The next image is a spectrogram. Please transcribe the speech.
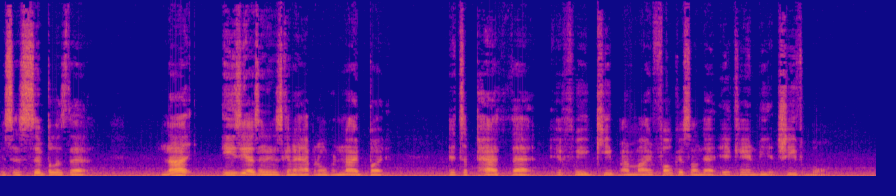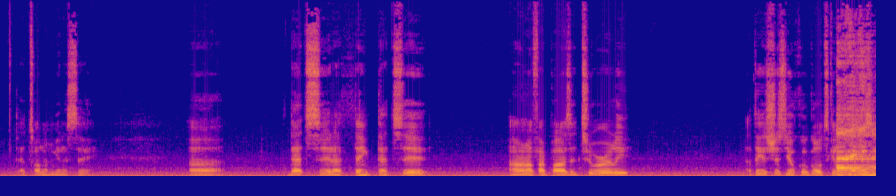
It's as simple as that. Not easy as in it's gonna happen overnight, but it's a path that if we keep our mind focused on that, it can be achievable. That's all I'm gonna say. Uh, that's it. I think that's it. I don't know if I paused it too early. I think it's just Yoko Gold's gonna be busy.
